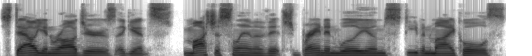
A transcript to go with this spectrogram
Stallion Rogers against Masha Slamovich, Brandon Williams, Stephen Michaels.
